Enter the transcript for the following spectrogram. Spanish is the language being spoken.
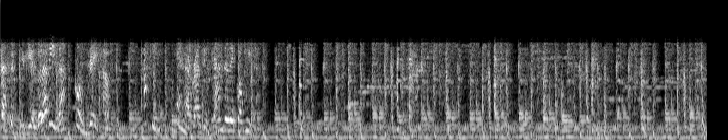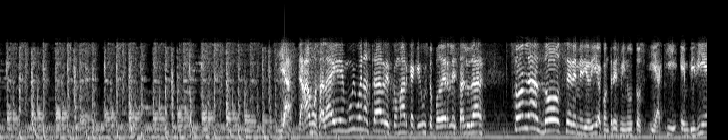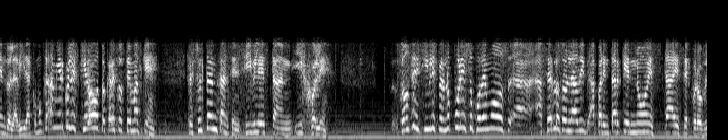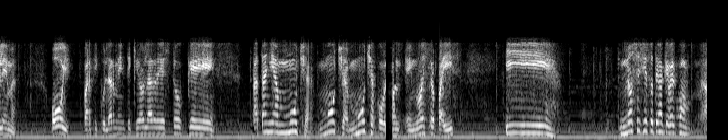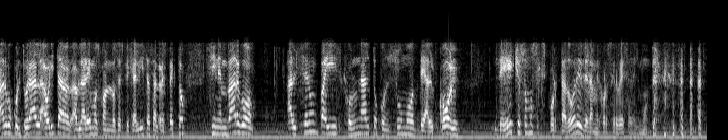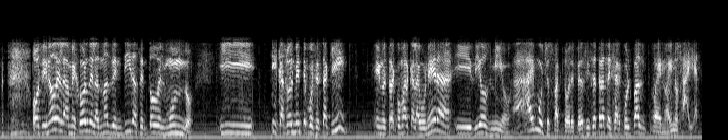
Estás en Viviendo la Vida con Rayham. Aquí, en la Radio Grande de Coahuila. Ya estamos al aire. Muy buenas tardes, comarca. Qué gusto poderles saludar. Son las 12 de mediodía con 3 minutos y aquí en Viviendo la Vida, como cada miércoles quiero tocar estos temas que resultan tan sensibles, tan, híjole, son sensibles, pero no por eso podemos ah, hacerlos a un lado y aparentar que no está ese problema. Hoy, particularmente, quiero hablar de esto que atañe a mucha, mucha, mucha población en nuestro país y no sé si esto tenga que ver con algo cultural, ahorita hablaremos con los especialistas al respecto. Sin embargo, al ser un país con un alto consumo de alcohol, de hecho somos exportadores de la mejor cerveza del mundo. o si no, de la mejor de las más vendidas en todo el mundo. Y, y casualmente pues está aquí, en nuestra comarca lagunera y Dios mío, hay muchos factores, pero si se trata de echar culpas, bueno, ahí nos hallan.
